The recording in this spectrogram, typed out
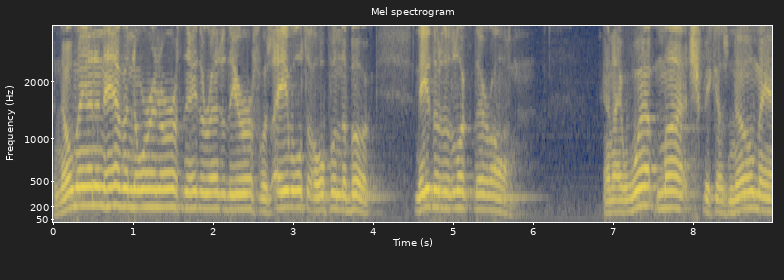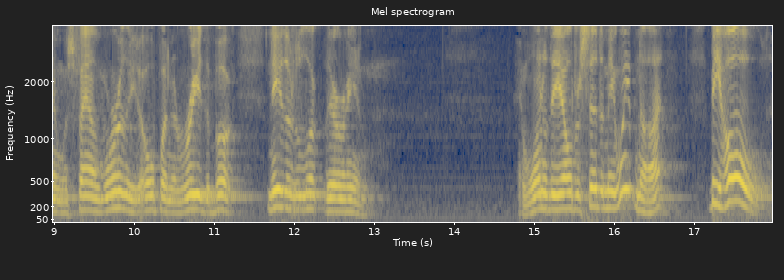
And no man in heaven nor in earth, neither under the earth, was able to open the book, neither to look thereon. And I wept much because no man was found worthy to open and read the book, neither to look therein. And one of the elders said to me, Weep not. Behold,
